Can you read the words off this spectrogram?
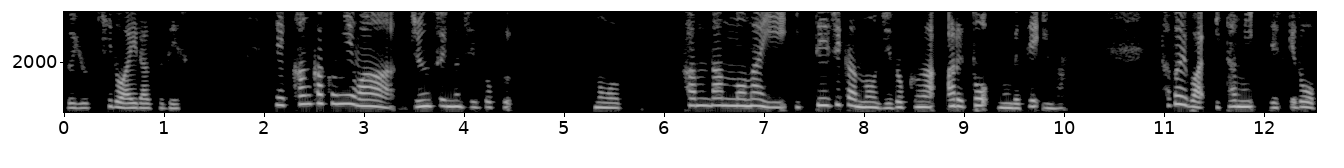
という喜怒哀楽です。で、感覚には純粋な持続の寒暖のない一定時間の持続があると述べています。例えば痛みですけど、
